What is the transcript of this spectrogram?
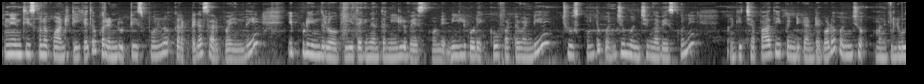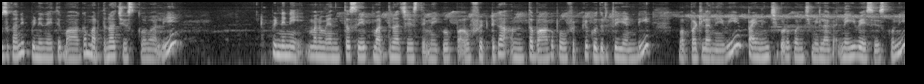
నేను తీసుకున్న క్వాంటిటీకి అయితే ఒక రెండు టీ స్పూన్లు కరెక్ట్గా సరిపోయింది. ఇప్పుడు ఇందులోకి తగినంత నీళ్ళు వేసుకోండి. నీళ్ళు కూడా ఎక్కువ పట్టవండి. చూసుకుంటూ కొంచెం కొంచెంగా వేసుకొని మనకి చపాతీ పిండి కంటే కూడా కొంచెం మనకి లూజ్ కానీ పిండిని అయితే బాగా మర్దనా చేసుకోవాలి. పిండిని మనం ఎంతసేపు మర్దన చేస్తే మీకు పర్ఫెక్ట్గా అంత బాగా పర్ఫెక్ట్గా కుదురుతాయండి బొప్పట్లు అనేవి. పైనుంచి కూడా కొంచెం ఇలాగ నెయ్యి వేసేసుకొని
